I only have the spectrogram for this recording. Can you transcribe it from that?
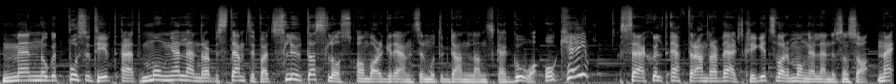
Men något positivt är att många länder har bestämt sig för att sluta slåss om var gränsen mot ett grannland ska gå. Okej? Okay? Särskilt efter andra världskriget så var det många länder som sa nej,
